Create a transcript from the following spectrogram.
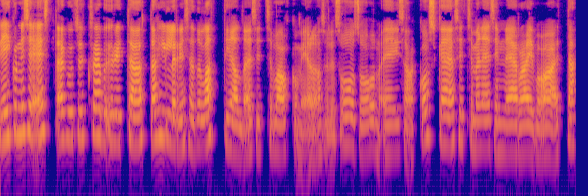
Ei kun niin se estää, kun se Crab yrittää ottaa Hillerin sieltä lattialta ja sitten se vauhkomieli on sille soo, soo ei saa koskea ja sitten se menee sinne ja raivoaa, että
